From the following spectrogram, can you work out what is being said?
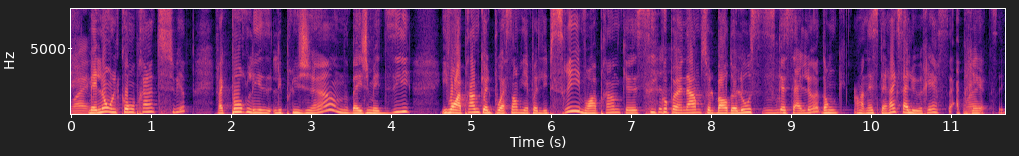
Ouais. Mais là, on le comprend tout de suite. Fait que pour les, les plus jeunes, ben je me dis, ils vont apprendre que le poisson vient pas de l'épicerie. Ils vont apprendre que s'ils coupent un arbre sur le bord de l'eau, c'est ce que ça a. Donc, en espérant que ça lui reste après. Ouais.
